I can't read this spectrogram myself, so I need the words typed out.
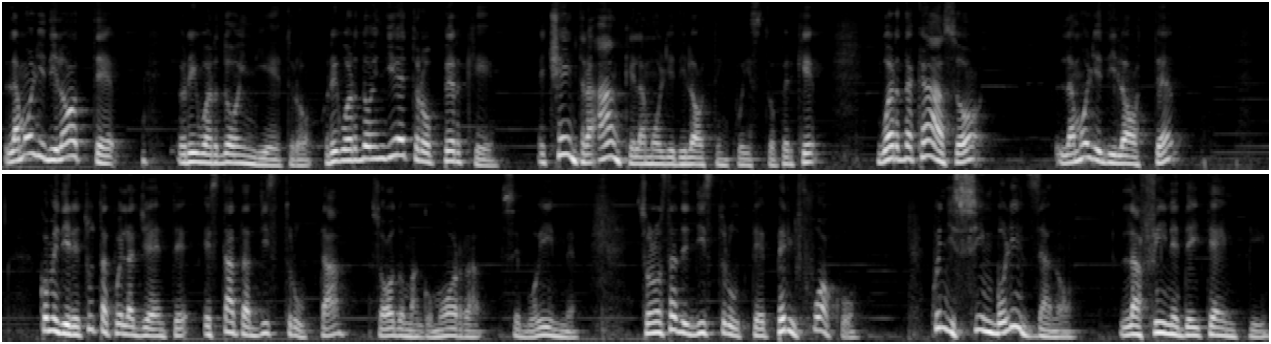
La moglie di Lotte riguardò indietro. Riguardò indietro perché? E c'entra anche la moglie di Lotte in questo, perché guarda caso la moglie di Lotte, come dire, tutta quella gente è stata distrutta Sodoma, Gomorra, Seboim, sono state distrutte per il fuoco. Quindi simbolizzano la fine dei tempi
